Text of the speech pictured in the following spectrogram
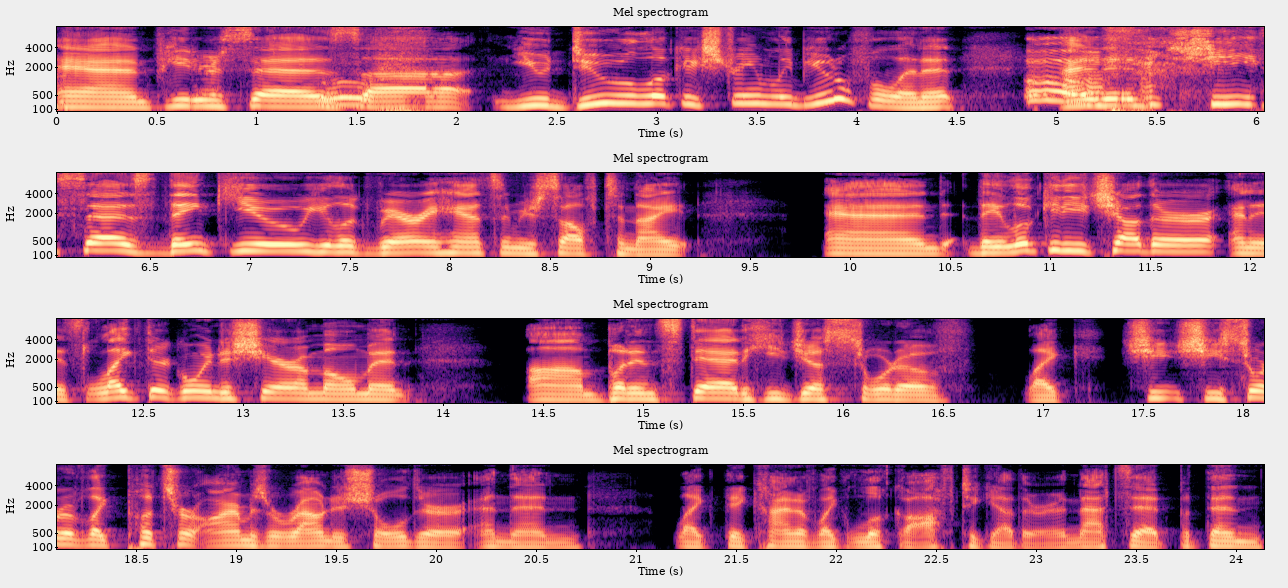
and Peter says, uh, You do look extremely beautiful in it. And then she says, Thank you. You look very handsome yourself tonight. And they look at each other, and it's like they're going to share a moment. Um, but instead, he just sort of like she she sort of like puts her arms around his shoulder and then like they kind of like look off together and that's it. But then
